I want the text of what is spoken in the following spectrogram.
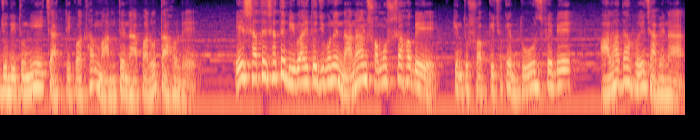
যদি তুমি এই চারটি কথা মানতে না পারো তাহলে। এর সাথে সাথে বিবাহিত জীবনে নানান সমস্যা হবে। কিন্তু সব কিছুকে দোষ ভেবে আলাদা হয়ে যাবে না।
